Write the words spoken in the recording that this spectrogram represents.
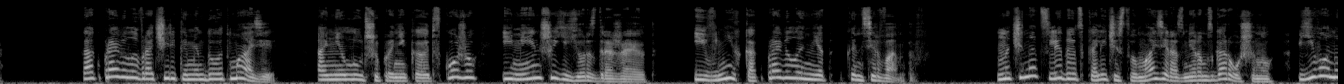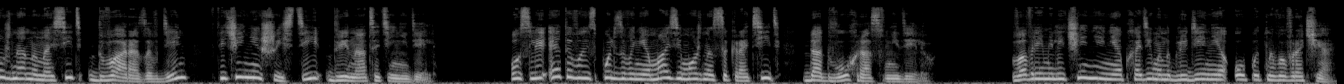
Как правило, врачи рекомендуют мази. Они лучше проникают в кожу и меньше ее раздражают. И в них, как правило, нет консервантов. Начинать следует с количества мази размером с горошину. Его нужно наносить два раза в день в течение 6-12 недель. После этого использование мази можно сократить до двух раз в неделю. Во время лечения необходимо наблюдение опытного врача.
